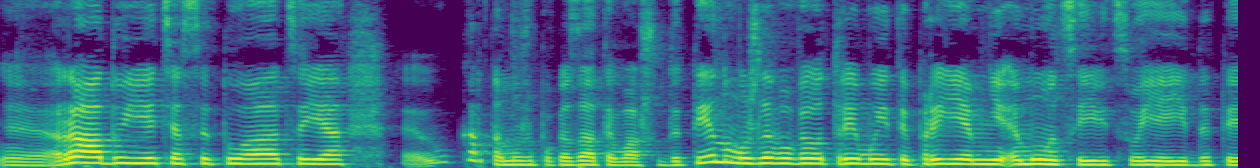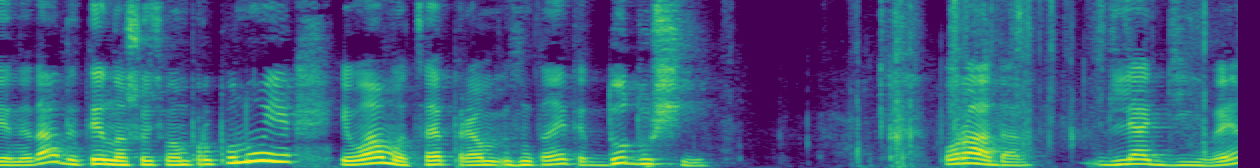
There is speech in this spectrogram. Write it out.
е, радує ця ситуація. Карта може показати вашу дитину. Можливо, ви отримуєте приємні емоції від своєї дитини. Да? Дитина щось вам пропонує, і вам оце прям, знаєте, до душі. Порада для діви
